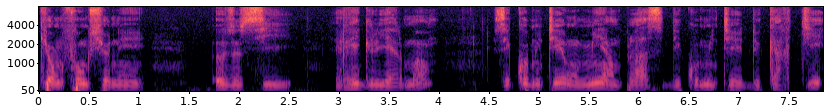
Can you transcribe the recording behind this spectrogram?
qui ont fonctionné eux aussi régulièrement. Ces comités ont mis en place des comités de quartier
